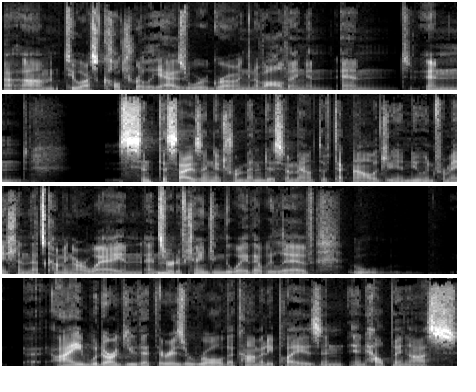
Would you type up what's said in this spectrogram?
uh, um, to us culturally as we're growing and evolving and and and synthesizing a tremendous amount of technology and new information that's coming our way and, and sort mm. of changing the way that we live. I would argue that there is a role that comedy plays in in helping us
